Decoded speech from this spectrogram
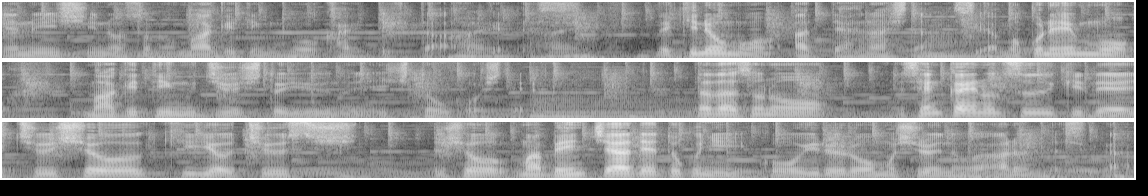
NEC のそのマーケティングを変えてきたわけです。はい。はで昨日も会って話したんですが、まあ、この辺もマーケティング重視というのに意気投合している。ただその前回の続きで中小企業中小、まあ、ベンチャーで特にこういろいろ面白いのがあるんですが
